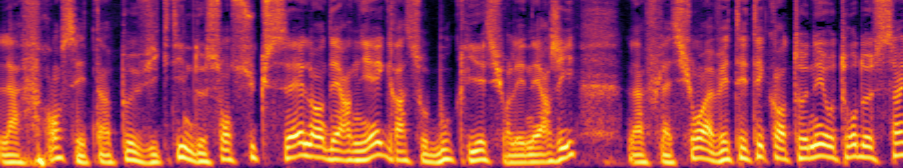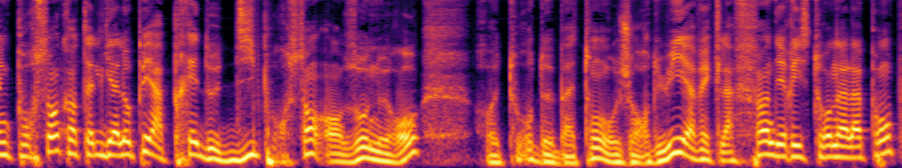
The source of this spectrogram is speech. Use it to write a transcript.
la France est un peu victime de son succès l'an dernier grâce au bouclier sur l'énergie. L'inflation avait été cantonnée autour de 5% quand elle galopait à près de 10% en zone euro. Retour de bâton aujourd'hui avec la fin des ristournes à la pompe,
